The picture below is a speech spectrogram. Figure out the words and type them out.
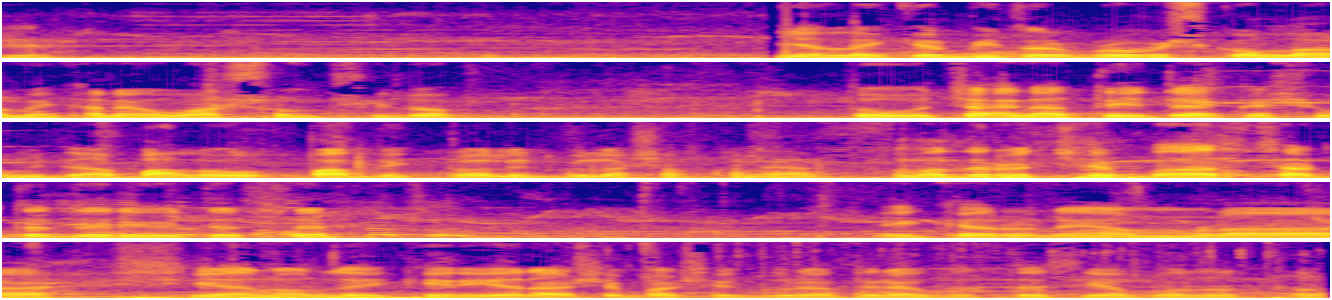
দিয়ে। যে লেকের ভিতরে প্রবেশ করলাম, এখানে ওয়াশরুম ছিল। তো চায়নাতে এটা একটা সুবিধা, ভালো পাবলিক টয়লেটগুলো সবখানে আছে। আমাদের হচ্ছে বাস ছাড়তে দেরি হইতেছে। এই কারণে আমরা শিয়ানো লেক এরিয়ার আশেপাশে ঘোরাফেরা করতেছি আপাতত।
